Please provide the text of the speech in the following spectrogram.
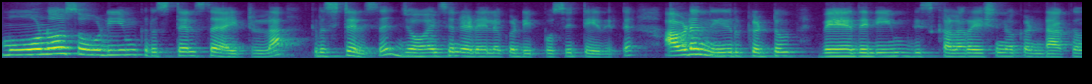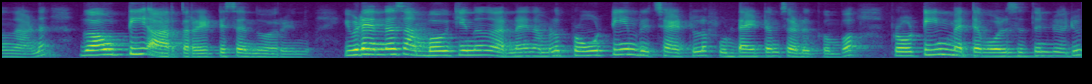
മോണോസോഡിയം ക്രിസ്റ്റൽസ് ആയിട്ടുള്ള ക്രിസ്റ്റൽസ് ജോയിൻസിന്റെ ഇടയിലൊക്കെ ഡിപ്പോസിറ്റ് ചെയ്തിട്ട് അവിടെ നീർക്കെട്ടും വേദനയും ഡിസ്കളറേഷനും ഒക്കെ ഉണ്ടാക്കുന്നതാണ് ഗൗട്ടി ആർത്തറൈറ്റിസ് എന്ന് പറയുന്നു. ഇവിടെ എന്താ സംഭവിക്കുന്നത് പറഞ്ഞാൽ നമ്മൾ പ്രോട്ടീൻ റിച്ച് ആയിട്ടുള്ള ഫുഡ് ഐറ്റംസ് എടുക്കുമ്പോൾ പ്രോട്ടീൻ മെറ്റബോളിസത്തിന്റെ ഒരു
